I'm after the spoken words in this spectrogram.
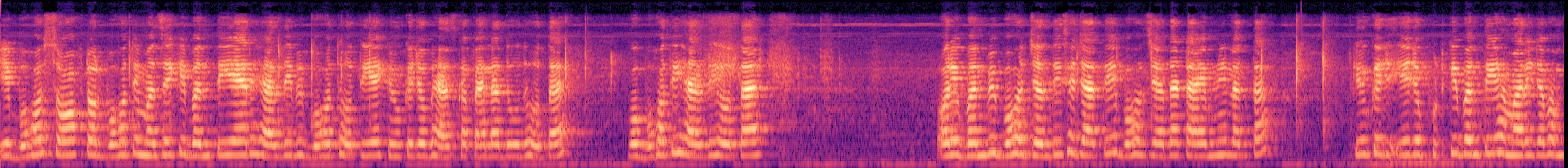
ये बहुत सॉफ्ट और बहुत ही मज़े की बनती है और हेल्दी भी बहुत होती है, क्योंकि जो भैंस का पहला दूध होता है, वो बहुत ही हेल्दी होता है। और ये बन भी बहुत जल्दी से जाती है, बहुत ज़्यादा टाइम नहीं लगता। क्योंकि ये जो फुटकी बनती है हमारी, जब हम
